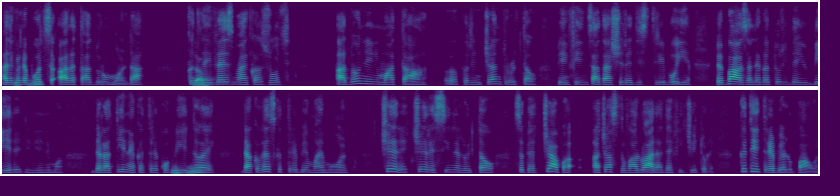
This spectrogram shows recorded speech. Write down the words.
Adică le Mhm. poți arăta drumul, da? Cât Da. îi vezi mai căzuți, aduni inima ta uh, prin centrul tău, prin ființa ta și redistribuie pe baza legăturii de iubire din inimă, de la tine către copiii Mhm. tăi, dacă vezi că trebuie mai mult, cere, cere sinelui tău să perceapă această valoare a deficitului. Cât îi trebuie lui Paul?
